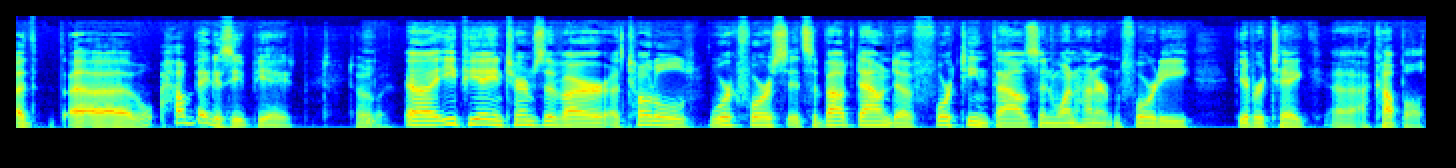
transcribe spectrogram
Uh, uh, how big is EPA totally? Uh, EPA, in terms of our uh, total workforce, it's about down to 14,140, give or take uh, a couple,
